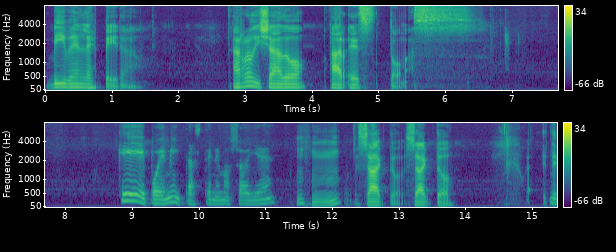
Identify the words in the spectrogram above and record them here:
vive en la espera. Arrodillado, R.S. Thomas. Qué poemitas tenemos hoy, ¿eh? Exacto, exacto. Este,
